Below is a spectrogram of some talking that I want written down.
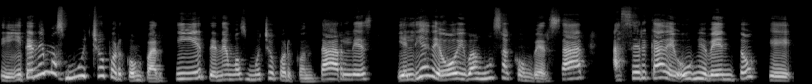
Sí, y tenemos mucho por compartir, tenemos mucho por contarles y el día de hoy vamos a conversar acerca de un evento que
